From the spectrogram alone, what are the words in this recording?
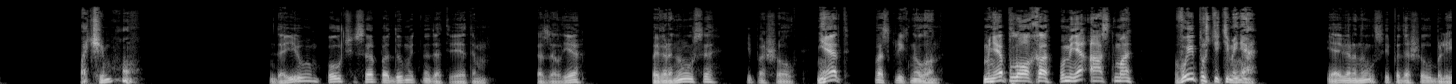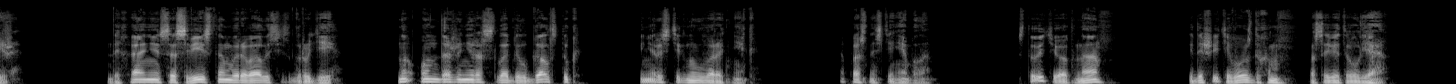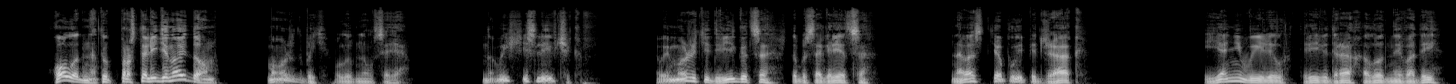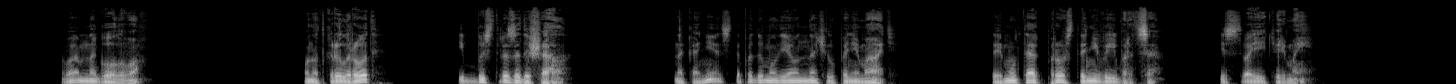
«Почему?» «Даю вам полчаса подумать над ответом», — сказал я, повернулся и пошел. «Нет!» — воскликнул он. «Мне плохо! У меня астма! Выпустите меня!» Я вернулся и подошел ближе. Дыхание со свистом вырывалось из груди, но он даже не расслабил галстук и не расстегнул воротник. Опасности не было. «Стойте у окна и дышите воздухом», — посоветовал я. «Холодно, тут просто ледяной дом», «Может быть», — улыбнулся я. «Но вы счастливчик. Вы можете двигаться, чтобы согреться. На вас теплый пиджак. Я не вылил три ведра холодной воды вам на голову». Он открыл рот и быстро задышал. Наконец-то, — подумал я, — он начал понимать, что ему так просто не выбраться из своей тюрьмы.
